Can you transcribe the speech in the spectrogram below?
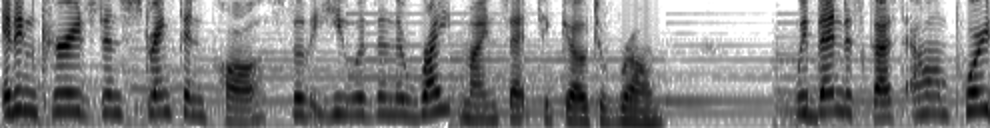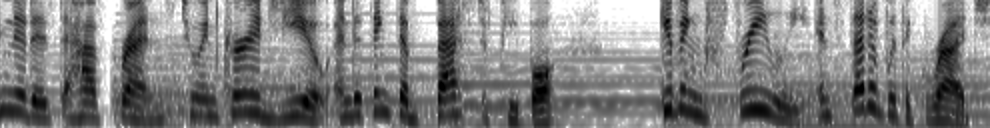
It encouraged and strengthened Paul so that he was in the right mindset to go to Rome. We then discussed how important it is to have friends to encourage you and to think the best of people, giving freely instead of with a grudge,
